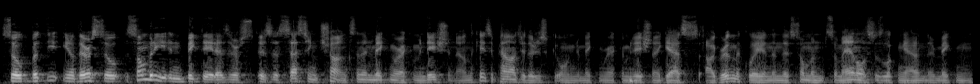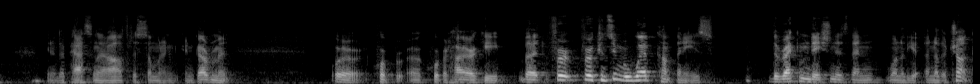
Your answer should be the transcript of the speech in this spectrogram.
so, but you know, there's so somebody in big data is, is, assessing chunks and then making a recommendation. Now, in the case of Palantir, they're just going to making a recommendation, I guess, algorithmically, and then there's someone, some analyst is looking at it, and they're making, you know, they're passing that off to someone in, in government or corporate, uh, corporate hierarchy. But for, for consumer web companies, the recommendation is then one of the another chunk.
